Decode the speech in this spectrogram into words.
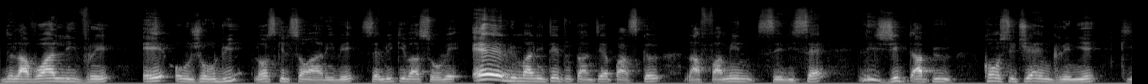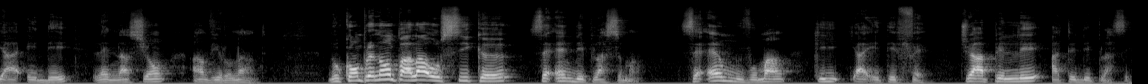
de l'avoir livré. Et aujourd'hui, lorsqu'ils sont arrivés, c'est lui qui va sauver et l'humanité tout entière parce que la famine sévissait. L'Égypte a pu constituer un grenier qui a aidé les nations environnantes. Nous comprenons par là aussi que c'est un déplacement. C'est un mouvement qui a été fait. Tu es appelé à te déplacer.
